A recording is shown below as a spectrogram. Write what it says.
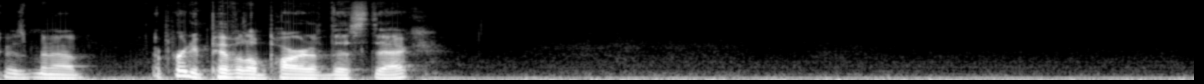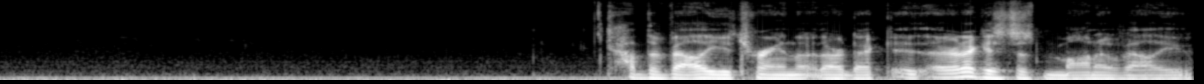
who's been a, a pretty pivotal part of this deck. God, the value train that our deck our deck is just mono value.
